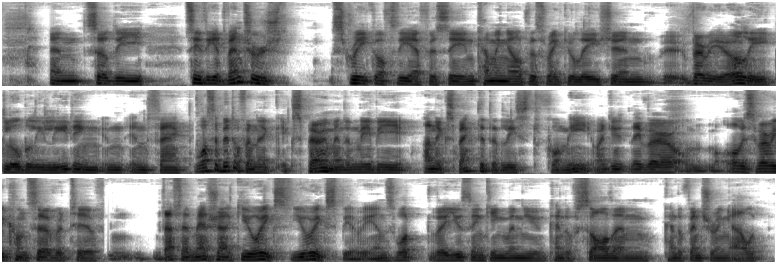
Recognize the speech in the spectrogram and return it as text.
And so the, see, the adventures streak of the FSA in coming out with regulation uh, very early, globally leading, in, in fact, was a bit of an experiment and maybe unexpected, at least for me. Right? They were always very conservative. Does that match like your, ex- your experience? What were you thinking when you kind of saw them kind of venturing out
